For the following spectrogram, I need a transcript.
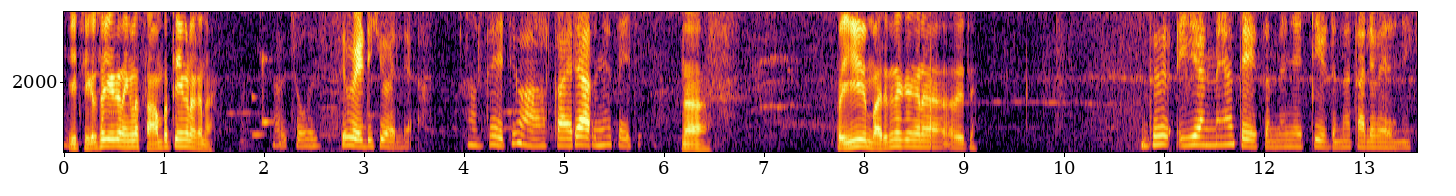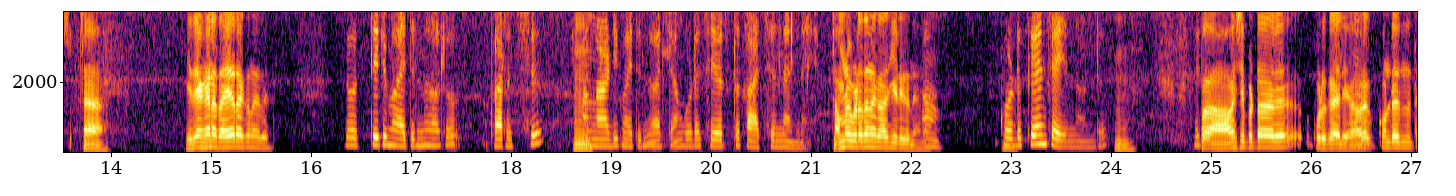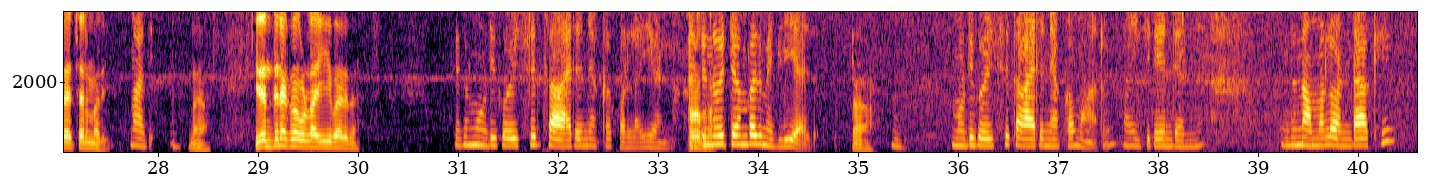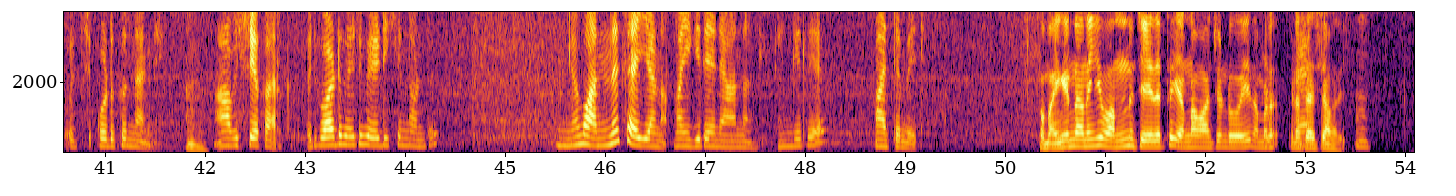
ഈ ചികിത്സയ്ക്കൊക്കെ നിങ്ങളെ സാമ്പത്തികങ്ങളൊക്കെ അത് ചോദിച്ച് മേടിക്കുമല്ല ആ തരും. ആൾക്കാരെ അറിഞ്ഞ് തരും. ആ. അപ്പോൾ ഈ മരുന്നിനൊക്കെ എങ്ങനെ റേറ്റ്? ഇത് ഈ എണ്ണയാ തേക്കുന്നത് ഞെറ്റിയിടുന്ന തലവേദനയ്ക്ക്. ആ. ഇതെങ്ങനെ തയ്യാറാക്കുന്നത്? ഇത് ഒത്തിരി മരുന്നുകൾ പറിച്ച് അങ്ങാടി മരുന്നും എല്ലാം കൂടെ ചേർത്ത് കാച്ചുന്ന എണ്ണ നമ്മൾ ഇവിടെ തന്നെ കാശി ആ. കൊടുക്കുകയും ചെയ്യുന്നുണ്ട്. ഇപ്പോൾ ആവശ്യപ്പെട്ടവർ കൊടുക്കാമല്ലേ അവരെ കൊണ്ടുവന്ന് തേച്ചാൽ മതി? മതി. ആ. ഇതെന്തിനൊക്കെ കൊള്ളായി ഈ മരുന്ന് ഇത് മുടി കൊഴിച്ചിൽ താരനൊക്കെ കൊള്ള ഈ എണ്ണ. ഇരുന്നൂറ്റമ്പത് മില്ലിയായത് മുടി കൊഴിച്ച് താരനൊക്കെ മാറും. മൈഗ്രേന്റെ എണ്ണ. ഇത് നമ്മൾ ഉണ്ടാക്കി കൊടുക്കുന്നതന്നെ കൊടുക്കുന്ന ആവശ്യക്കാർക്ക്. ഒരുപാട് പേര് മേടിക്കുന്നുണ്ട്. പിന്നെ വന്ന് ചെയ്യണം മൈഗ്രെയിൻ ആണെങ്കിൽ എങ്കിലേ മാറ്റം വരും. അപ്പോൾ മൈഗ്രേൻ ആണെങ്കിൽ വന്ന് ചെയ്തിട്ട് എണ്ണ വാങ്ങിച്ചുകൊണ്ട് പോയി നമ്മൾ പിന്നെ തേച്ചാൽ മതി.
